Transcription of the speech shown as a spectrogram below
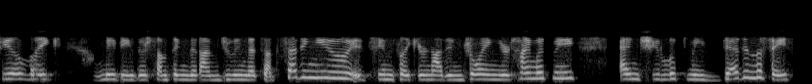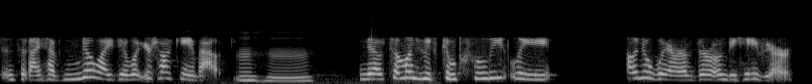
feel like maybe there's something that I'm doing that's upsetting you. It seems like you're not enjoying your time with me. And she looked me dead in the face and said, I have no idea what you're talking about. Mm-hmm. Now, someone who's completely unaware of their own behavior,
